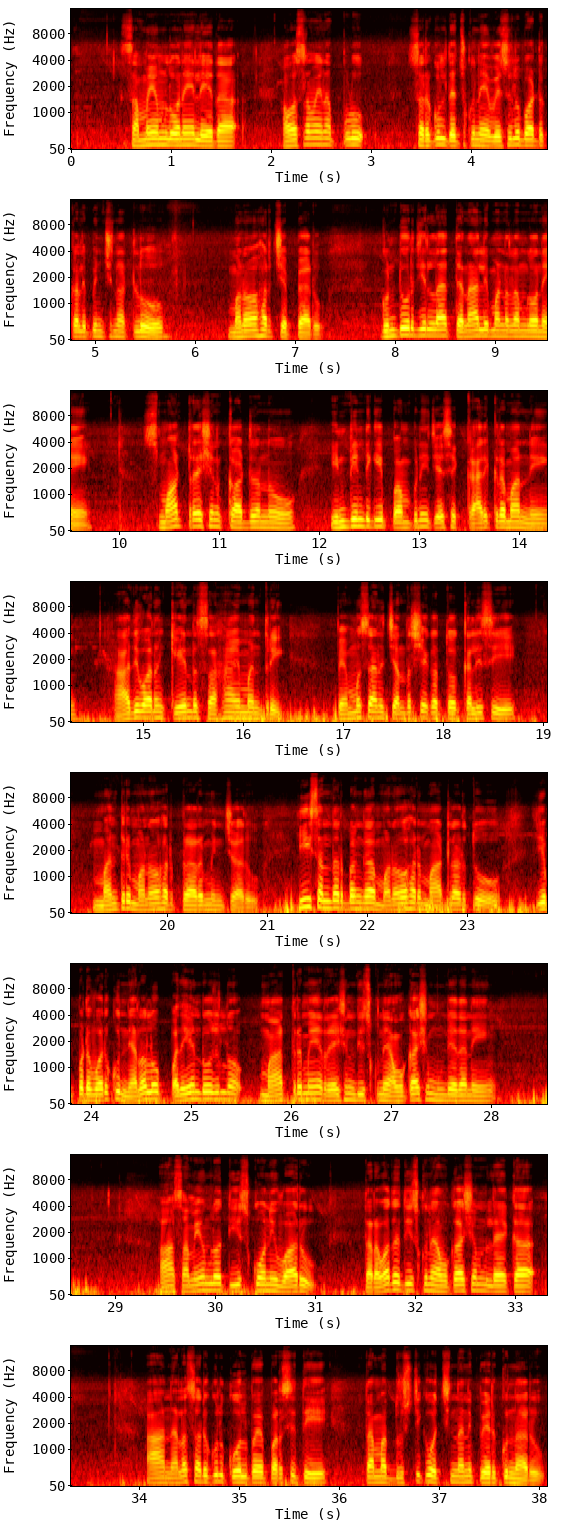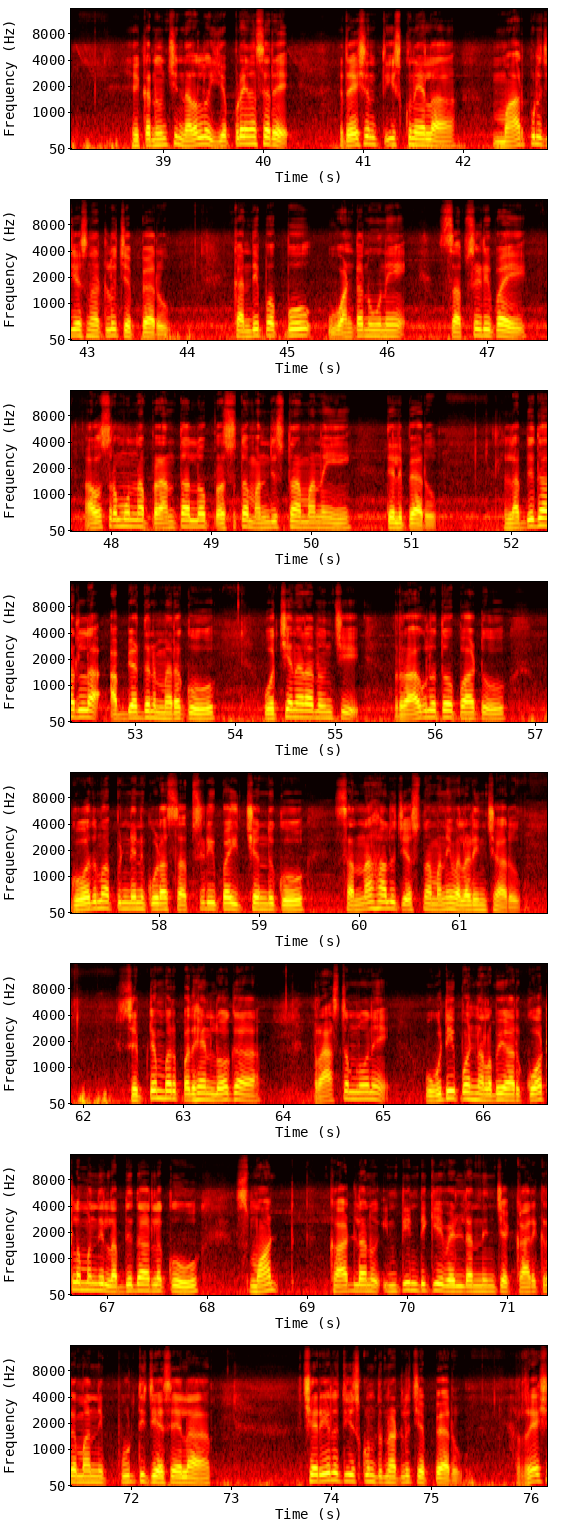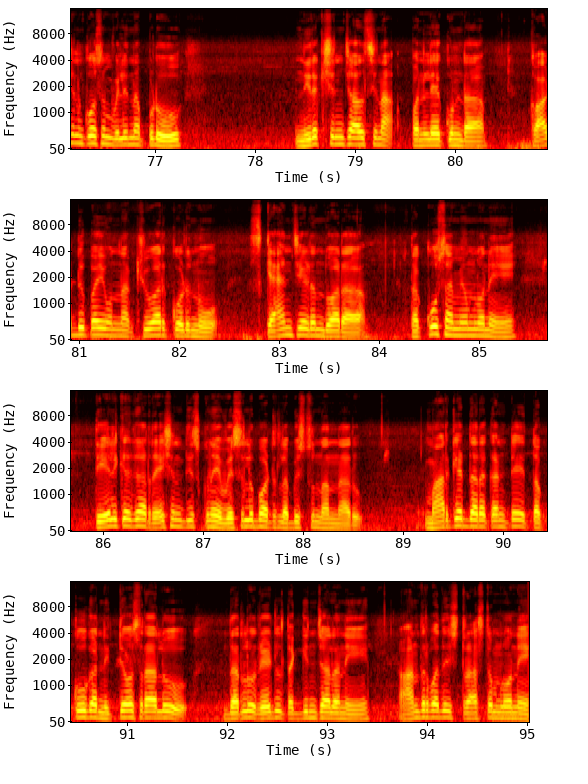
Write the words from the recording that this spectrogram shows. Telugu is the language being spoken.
సమయంలోనే లేదా అవసరమైనప్పుడు సరుకులు తెచ్చుకునే వెసులుబాటు కల్పించినట్లు మనోహర్ చెప్పారు. గుంటూరు జిల్లా తెనాలి మండలంలోనే స్మార్ట్ రేషన్ కార్డులను ఇంటింటికి పంపిణీ చేసే కార్యక్రమాన్ని ఆదివారం కేంద్ర సహాయ మంత్రి పెమ్మసాని చంద్రశేఖర్తో కలిసి మంత్రి మనోహర్ ప్రారంభించారు. ఈ సందర్భంగా మనోహర్ మాట్లాడుతూ ఇప్పటి వరకు నెలలో పదిహేను రోజుల్లో మాత్రమే రేషన్ తీసుకునే అవకాశం ఉండేదని ఆ సమయంలో తీసుకొని వారు తర్వాత తీసుకునే అవకాశం లేక ఆ నెల సరుకులు కోల్పోయే పరిస్థితి తమ దృష్టికి వచ్చిందని పేర్కొన్నారు. ఇక నుంచి నెలలో ఎప్పుడైనా సరే రేషన్ తీసుకునేలా మార్పులు చేసినట్లు చెప్పారు. కందిపప్పు వంట నూనె సబ్సిడీపై అవసరం ఉన్న ప్రాంతాల్లో ప్రస్తుతం అందిస్తామని తెలిపారు. లబ్ధిదారుల అభ్యర్థన మేరకు వచ్చే నెల నుంచి రాగులతో పాటు గోధుమ పిండిని కూడా సబ్సిడీపై ఇచ్చేందుకు సన్నాహాలు చేస్తున్నామని వెల్లడించారు. సెప్టెంబర్ పదిహేనులోగా రాష్ట్రంలోనే ఒకటి పాయింట్ నలభై ఆరు కోట్ల మంది లబ్ధిదారులకు స్మార్ట్ కార్డులను ఇంటింటికి వెళ్ళందించే కార్యక్రమాన్ని పూర్తి చేసేలా చర్యలు తీసుకుంటున్నట్లు చెప్పారు. రేషన్ కోసం వెళ్ళినప్పుడు నిరీక్షించాల్సిన పని లేకుండా కార్డుపై ఉన్న క్యూఆర్ కోడ్ను స్కాన్ చేయడం ద్వారా తక్కువ సమయంలోనే తేలికగా రేషన్ తీసుకునే వెసులుబాటు లభిస్తుందన్నారు. మార్కెట్ ధర కంటే తక్కువగా నిత్యావసరాలు ధరలు రేట్లు తగ్గించాలని ఆంధ్రప్రదేశ్ రాష్ట్రంలోనే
